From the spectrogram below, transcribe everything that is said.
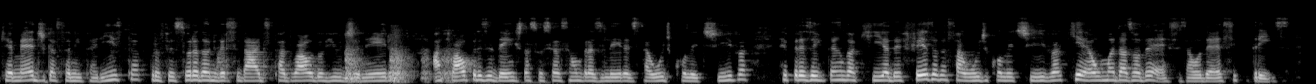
que é médica sanitarista, professora da Universidade Estadual do Rio de Janeiro, atual presidente da Associação Brasileira de Saúde Coletiva, representando aqui a defesa da saúde coletiva, que é uma das ODS, a ODS 3.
